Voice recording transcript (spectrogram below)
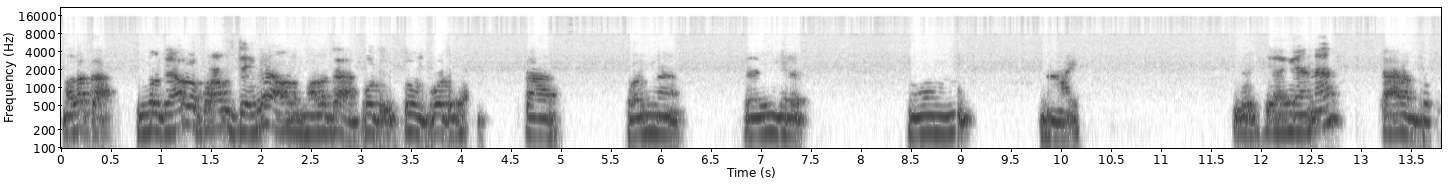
மிளகா. உங்களுக்கு எவ்வளோ குழம்பு தேவையோ அவ்வளோ மிளகா போட்டு தூள் போட்டுக்க ஒன்று ரெண்டு மூணு நாலு. இது தேவையான காரம் போட்டு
